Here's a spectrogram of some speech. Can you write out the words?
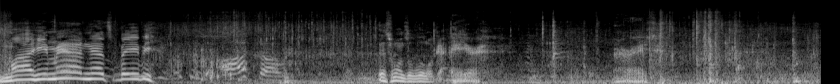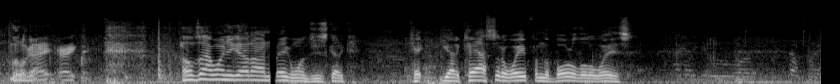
Mahi madness, baby. awesome. This one's a little guy here. All right. Little guy, all right. How's that one you got on? Big ones, you just gotta, you gotta cast it away from the boat a little ways. I gotta get a little more stuff right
